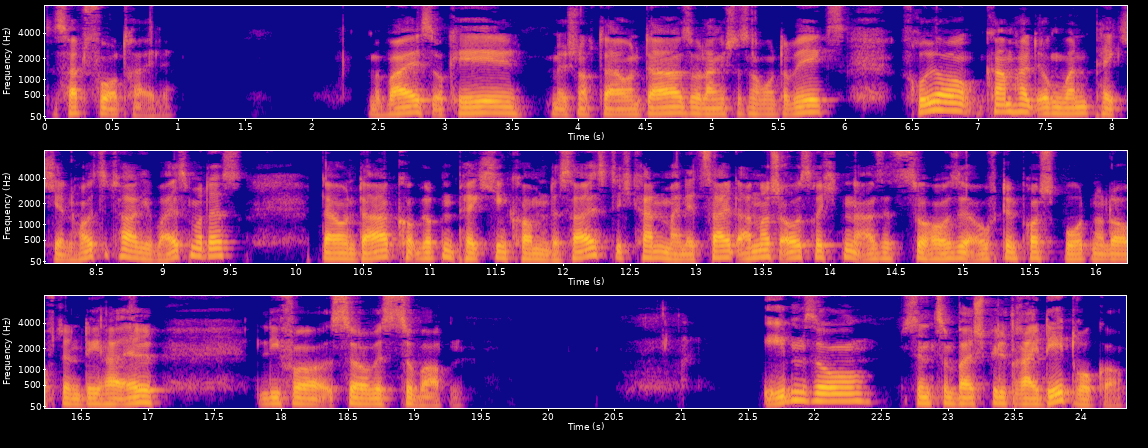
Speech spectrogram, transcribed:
Das hat Vorteile. Man weiß, okay, man ist noch da und da, so lange ist das noch unterwegs. Früher kam halt irgendwann ein Päckchen. Heutzutage weiß man das. Da und da wird ein Päckchen kommen. Das heißt, ich kann meine Zeit anders ausrichten, als jetzt zu Hause auf den Postboten oder auf den DHL-Lieferservice zu warten. Ebenso sind zum Beispiel 3D-Drucker.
